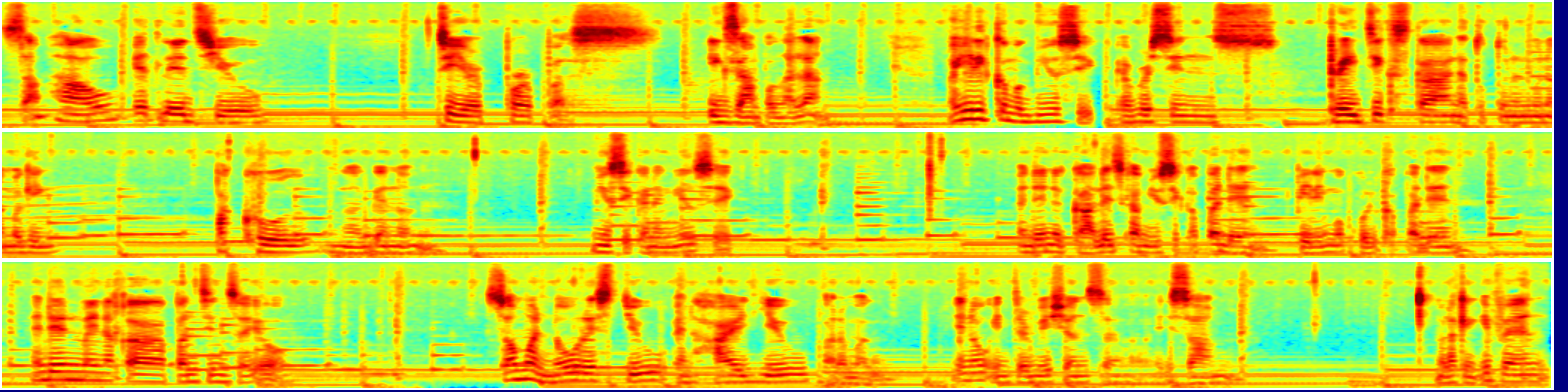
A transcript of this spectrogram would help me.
somehow it leads you to your purpose. Example na lang mahilig ka mag-music ever since grade 6 ka natutunan mo na maging pa-cool, mga ganon. Music ka ng music. And then, nag-college ka, music ka pa din. Feeling mo cool ka pa din. And then, may nakapansin sa'yo. Someone noticed you and hired you para mag, you know, intermission sa isang malaking event.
